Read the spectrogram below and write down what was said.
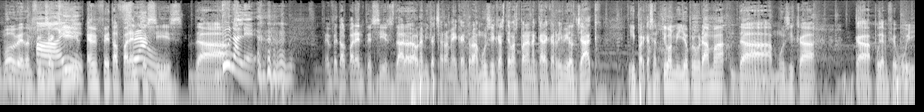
Molt bé, doncs fins Ai, aquí hem fet el parèntesis de... Dóna-le Hem fet el parèntesis d'ara una mica xerrameca entre la música. Estem esperant encara que arribi el Jack i perquè sentiu el millor programa de música que podem fer avui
